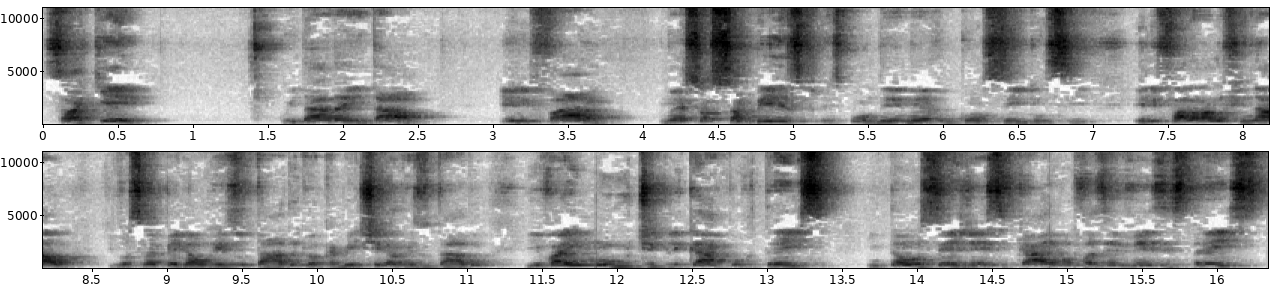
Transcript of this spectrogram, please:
Só que, cuidado aí, tá? Ele fala, não é só saber responder, né? O conceito em si. Ele fala lá no final que você vai pegar o resultado, que eu acabei de chegar no resultado, e vai multiplicar por 3. Então, ou seja, esse cara eu vou fazer vezes 3.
